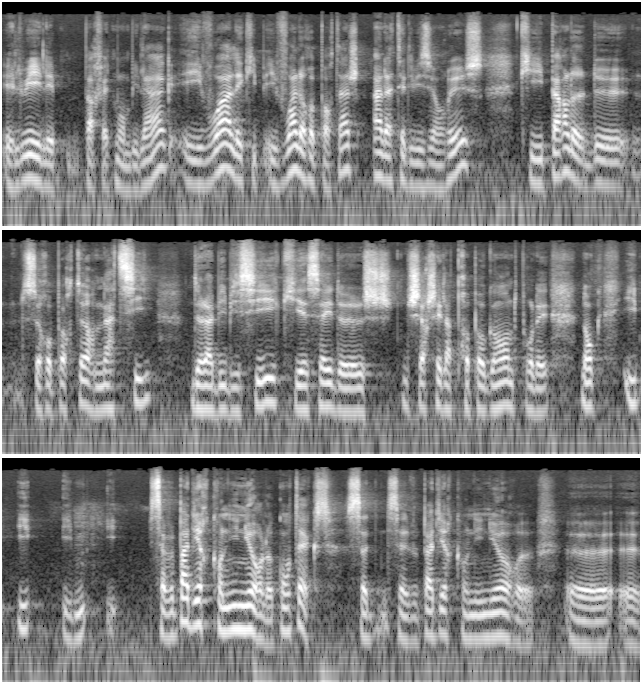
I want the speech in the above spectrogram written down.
Et lui, il est parfaitement bilingue et il voit il voit le reportage à la télévision russe qui parle de ce reporter nazi de la BBC qui essaye de chercher la propagande pour les. Donc, il, ça ne veut pas dire qu'on ignore le contexte, ça ne veut pas dire qu'on ignore euh, euh,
